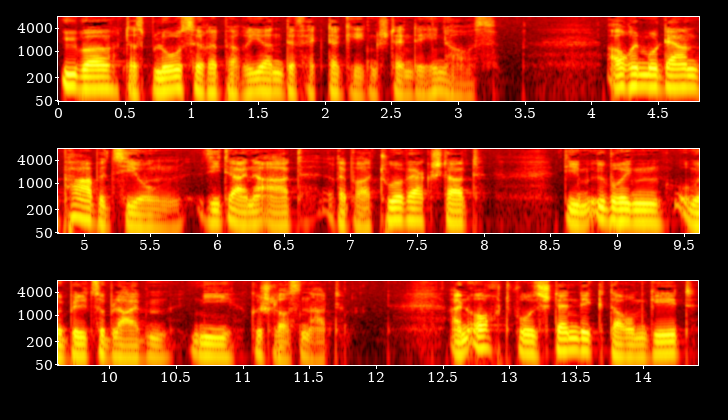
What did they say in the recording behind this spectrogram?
über das bloße Reparieren defekter Gegenstände hinaus. Auch in modernen Paarbeziehungen sieht er eine Art Reparaturwerkstatt, die im Übrigen, um im Bild zu bleiben, nie geschlossen hat. Ein Ort, wo es ständig darum geht,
